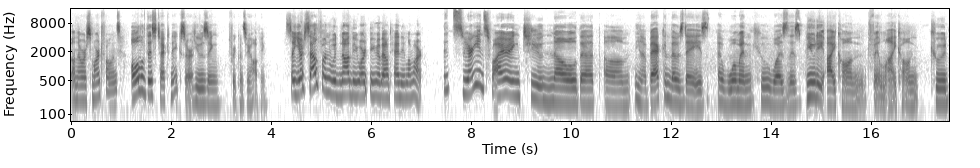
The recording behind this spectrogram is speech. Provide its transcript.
on our smartphones, all of these techniques are using frequency hopping. So your cell phone would not be working without Hedy Lamarr. It's very inspiring to know that, um, you know, back in those days, a woman who was this beauty icon, film icon, could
